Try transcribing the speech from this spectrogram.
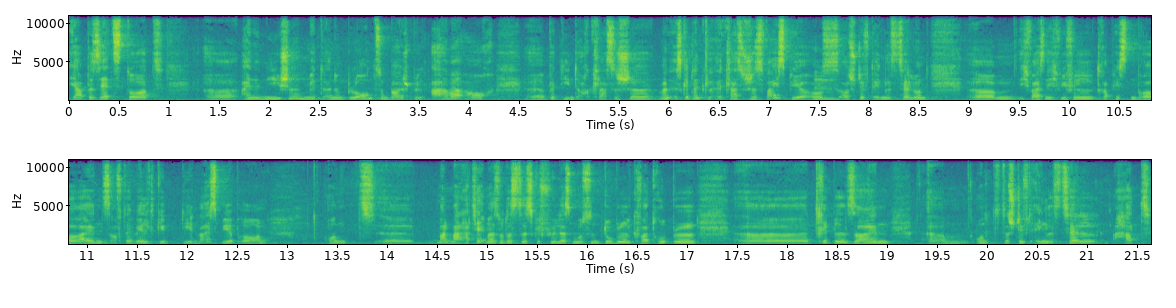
ja, besetzt dort äh, eine Nische mit einem Blond zum Beispiel, aber auch äh, bedient auch klassische, es gibt ein klassisches Weißbier aus, mhm. aus Stift Engelszell und ähm, ich weiß nicht, wie viele Trappistenbrauereien es auf der Welt gibt, die ein Weißbier brauen. Und äh, man, man, hat ja immer so das, das Gefühl, das muss ein Double, Quadruple, äh, Triple sein. Ähm, und das Stift Engelszell hat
